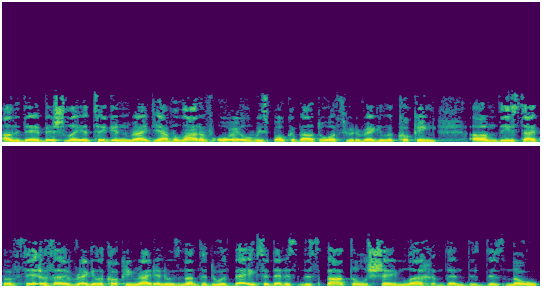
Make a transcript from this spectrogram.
alidei bishlei a tiggin, right, you have a lot of oil we spoke about all through the regular cooking, um, these type of, th- uh, regular cooking, right, and it was nothing to do with bake, so then it's this batal shame lechem. Then there's no,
